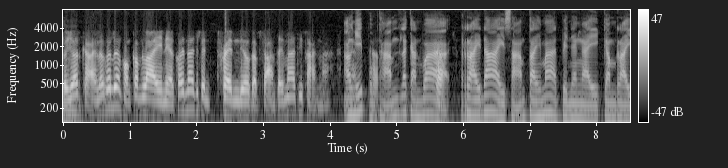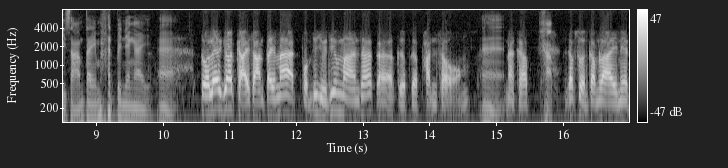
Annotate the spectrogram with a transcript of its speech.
ตัวยอดขายแล้วก็เรื่องของกำไรเนี่ยก็น่าจะเป็นเทรนด์เดียวกับสามไตรมาสที่ผ่านมา เอางี้ผมครับถามแล้วกันว่าครับรายได้3ไตรมาสเป็นยังไงกำไร3ไตรมาสเป็นยังไงอ่า ตัวเลขยอดขายสามไตรมาสผมจะอยู่ที่ประมาณสักเอ่อเกือบเกือบพันสองอ่านะครับครับนะครับส่วนกำไรเนี่ย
